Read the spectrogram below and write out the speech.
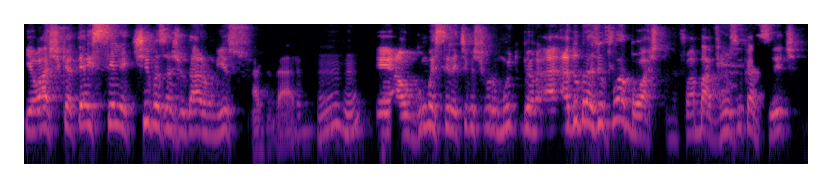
e eu acho que até as seletivas ajudaram nisso. Ajudaram. Uhum. É, algumas seletivas foram muito bem. A, a, do Brasil foi uma bosta, né? foi uma bagunça do cacete.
